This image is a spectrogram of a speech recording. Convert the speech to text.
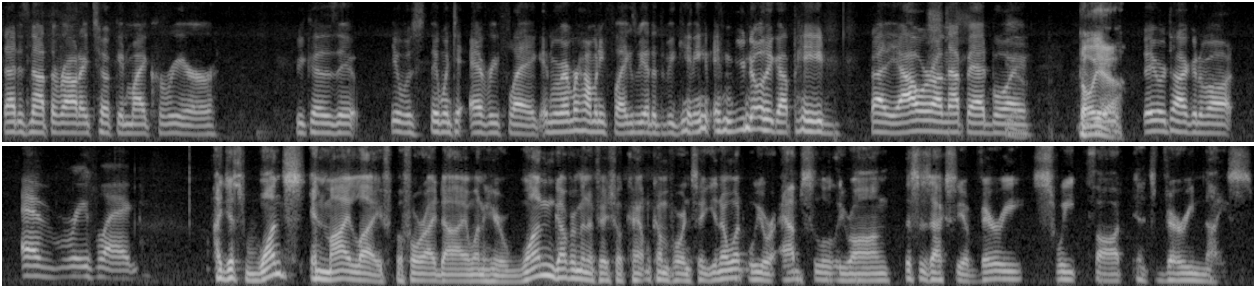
that is not the route I took in my career because it it was they went to every flag. And remember how many flags we had at the beginning? And you know they got paid by the hour on that bad boy. Oh They- yeah. They were talking about every flag. I just once in my life before I die, I want to hear one government official come, come forward and say, you know what, we were absolutely wrong. This is actually a very sweet thought and it's very nice.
